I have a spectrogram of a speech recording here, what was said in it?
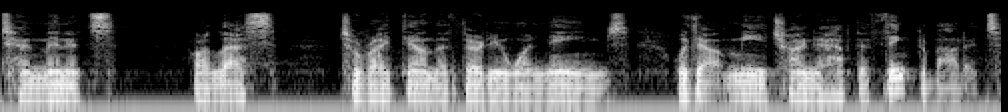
10 minutes or less to write down the 31 names without me trying to have to think about it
